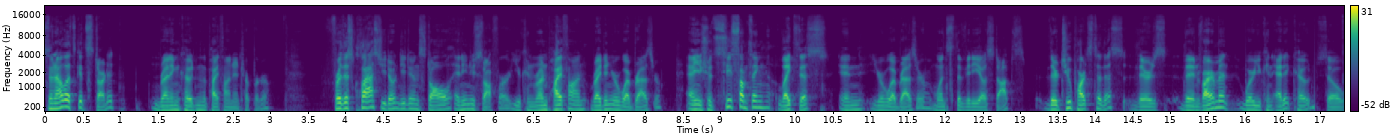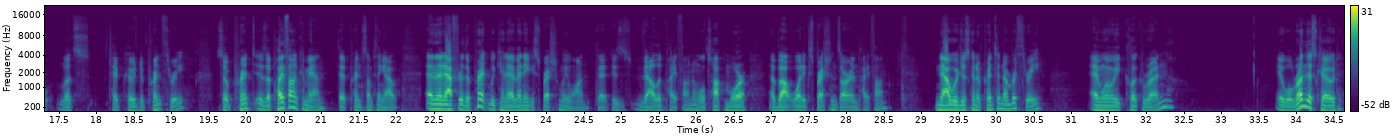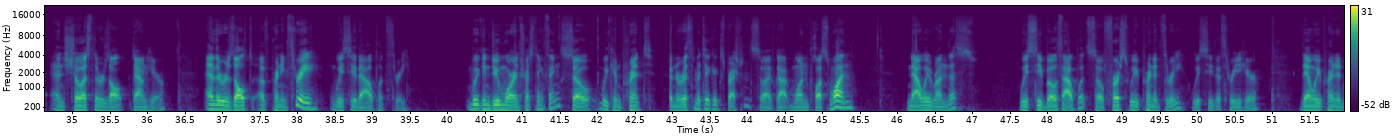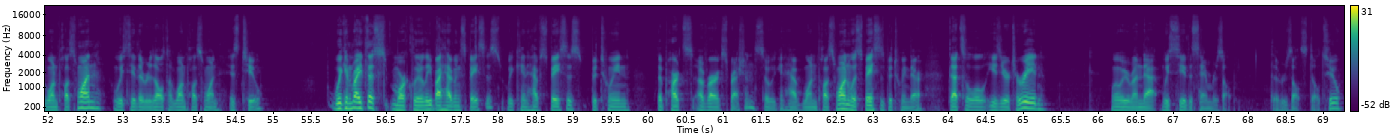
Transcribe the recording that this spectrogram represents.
So now let's get started running code in the Python interpreter. For this class, you don't need to install any new software. You can run Python right in your web browser. And you should see something like this in your web browser once the video stops. There are two parts to this. There's the environment where you can edit code. So let's type code to print3. So print is a Python command that prints something out. And then after the print, we can have any expression we want that is valid Python. And we'll talk more about what expressions are in Python. Now we're just going to print the number 3. And when we click run, it will run this code and show us the result down here. And the result of printing 3, we see the output 3. We can do more interesting things. So we can print an arithmetic expression. So I've got 1 plus 1. Now we run this. We see both outputs. So first we printed 3. We see the 3 here. Then we printed 1 plus 1. We see the result of 1 plus 1 is 2. We can write this more clearly by having spaces. We can have spaces between the parts of our expression. So we can have 1 plus 1 with spaces between there. That's a little easier to read. When we run that, we see the same result. The result's still 2.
